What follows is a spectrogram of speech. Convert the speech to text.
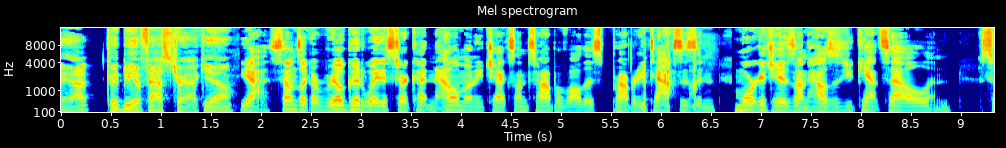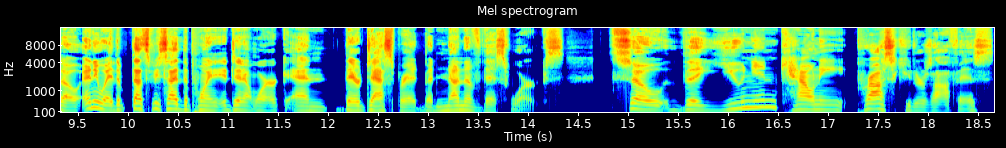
yeah, could be a fast track, yeah. Yeah, sounds like a real good way to start cutting alimony checks on top of all this property taxes and mortgages on houses you can't sell and so anyway, the, that's beside the point. It didn't work and they're desperate, but none of this works. So the Union County Prosecutor's Office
